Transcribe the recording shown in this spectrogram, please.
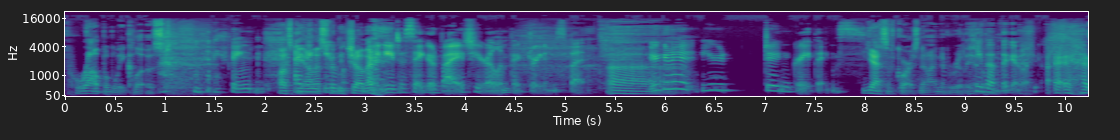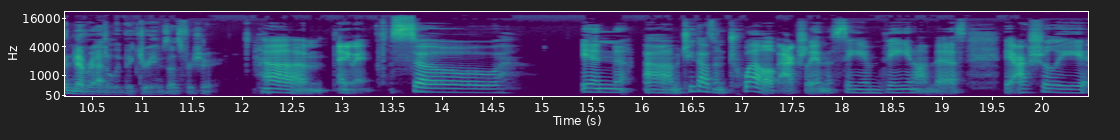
probably closed. I think Let's be I honest with each other. might need to say goodbye to your Olympic dreams, but Uh, you're gonna you're doing great things. Yes, of course. No, I never really Keep up the good I, I have never had Olympic dreams, that's for sure. Um, anyway, so in um, 2012, actually, in the same vein on this, they actually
